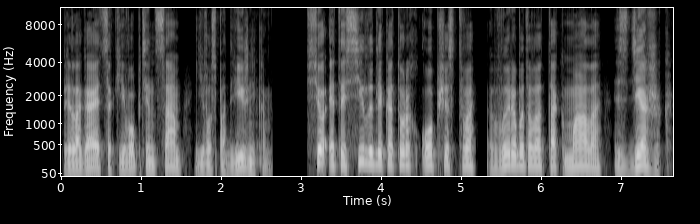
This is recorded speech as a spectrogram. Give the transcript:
прилагается к его птенцам, его сподвижникам. Все это силы, для которых общество выработало так мало сдержек.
